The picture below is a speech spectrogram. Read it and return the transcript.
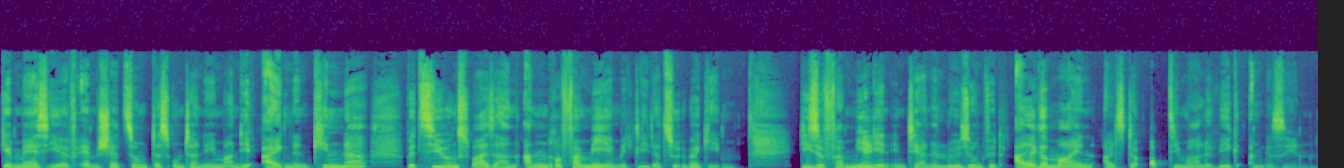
gemäß IFM-Schätzung das Unternehmen an die eigenen Kinder bzw. an andere Familienmitglieder zu übergeben. Diese familieninterne Lösung wird allgemein als der optimale Weg angesehen.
